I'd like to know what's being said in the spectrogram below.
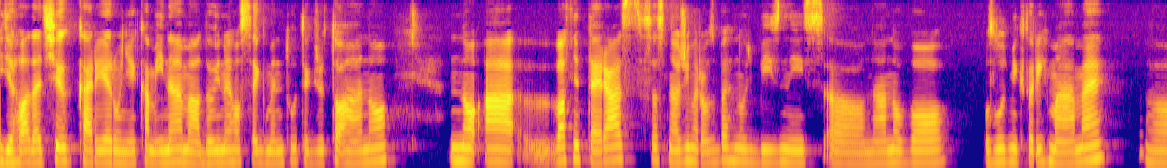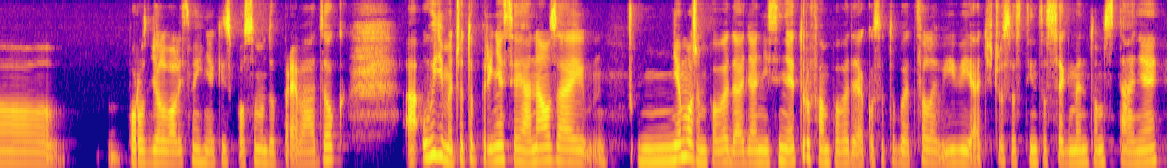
ide hľadať kariéru niekam inám a do iného segmentu, takže to áno. No a vlastne teraz sa snažíme rozbehnúť biznis e, na novo s ľuďmi, ktorých máme. Porozdeľovali sme ich nejakým spôsobom do prevádzok a uvidíme, čo to prinesie. Ja naozaj nemôžem povedať, ani si netrúfam povedať, ako sa to bude celé vyvíjať, čo sa s týmto segmentom stane.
